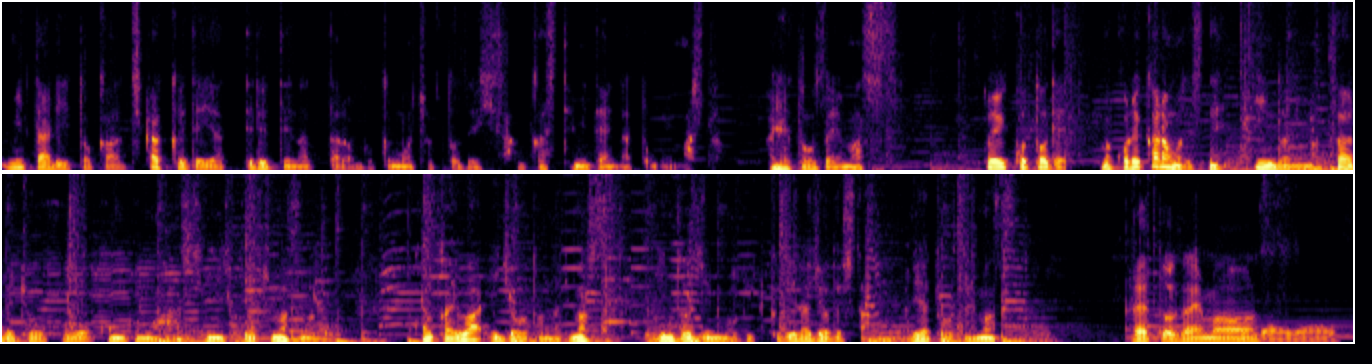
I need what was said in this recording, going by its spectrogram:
見たりとか近くでやってるってなったら僕もちょっとぜひ参加してみたいなと思いました。ありがとうございます。ということで、まあ、これからもですね、インドにまつわる情報を今後も発信していきますので、今回は以上となります。インド人もびっくりラジオでした。ありがとうございます。ありがとうございます。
